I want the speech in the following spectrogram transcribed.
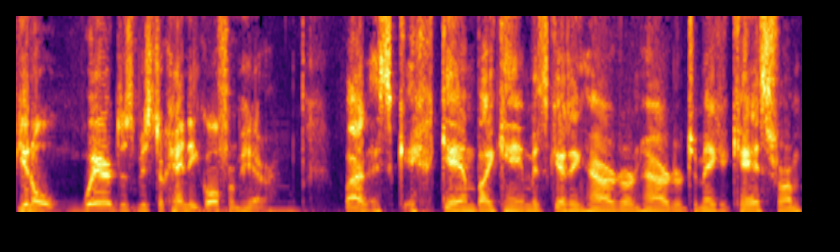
you know, where does Mr. Kenny go from here? Well, it's game by game. It's getting harder and harder to make a case for him.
